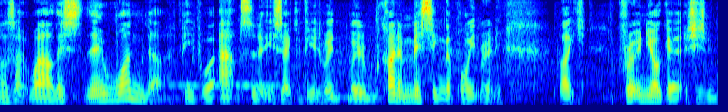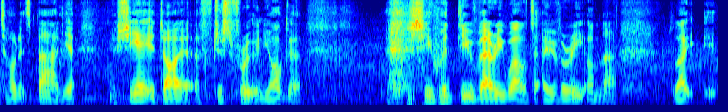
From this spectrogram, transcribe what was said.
I was like, wow, this, no wonder people are absolutely so confused. We're, we're kind of missing the point, really. Like, fruit and yogurt, she's been told it's bad. Yet, if she ate a diet of just fruit and yogurt, she would do very well to overeat on that like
